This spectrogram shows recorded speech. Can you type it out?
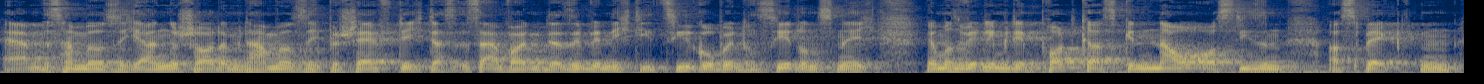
Ähm, das haben wir uns nicht angeschaut, damit haben wir uns nicht beschäftigt. Das ist einfach, da sind wir nicht, die Zielgruppe interessiert uns nicht. Wir haben uns wirklich mit dem Podcast genau aus diesen Aspekten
